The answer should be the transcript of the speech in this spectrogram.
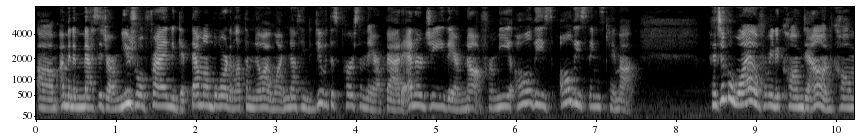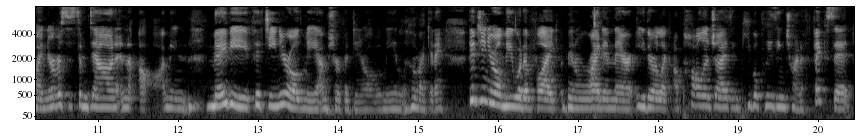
Um, I'm going to message our mutual friend and get them on board and let them know I want nothing to do with this person. They are bad energy. They are not for me. All these, all these things came up. It took a while for me to calm down, calm my nervous system down. And uh, I mean, maybe 15 year old me, I'm sure 15 year old me, who am I kidding? 15 year old me would have like been right in there, either like apologizing, people pleasing, trying to fix it,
